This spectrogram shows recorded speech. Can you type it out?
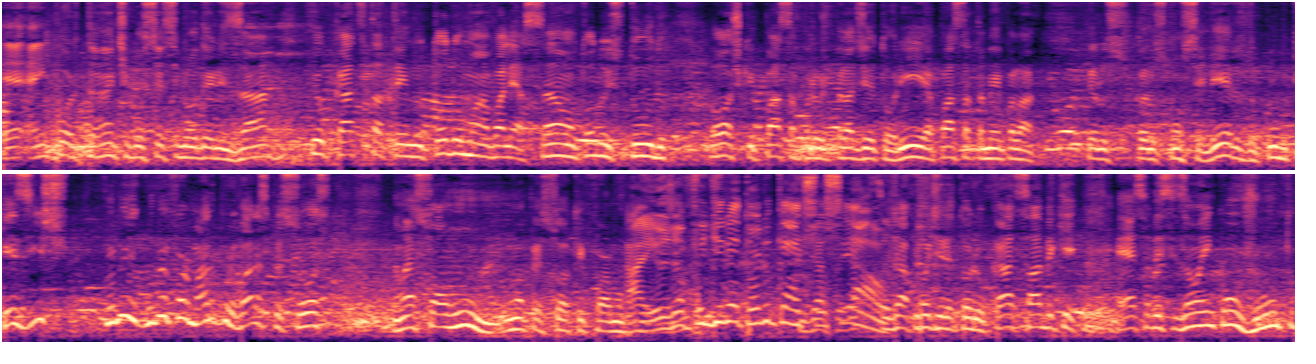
é, é, importante você se modernizar e o CAT está tendo toda uma avaliação, todo um estudo, lógico que passa por, pela diretoria, passa também pela, pelos, pelos conselheiros do clube, que existe. O clube, o clube é formado por várias pessoas, não é só um, uma pessoa que forma o clube. Ah, eu já fui diretor do CAT social. Você já foi diretor do CAT, sabe que essa decisão é em conjunto,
